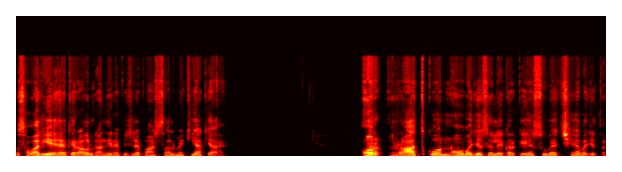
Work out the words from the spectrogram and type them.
तो सवाल ये है कि राहुल गांधी ने पिछले पाँच साल में किया क्या है? और रात को नौ बजे से लेकर के सुबह छह बजे तक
